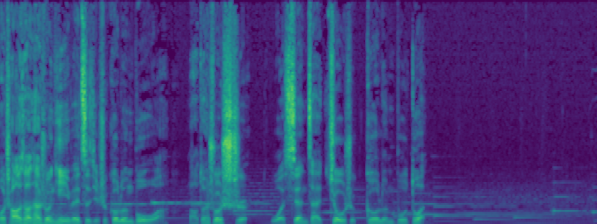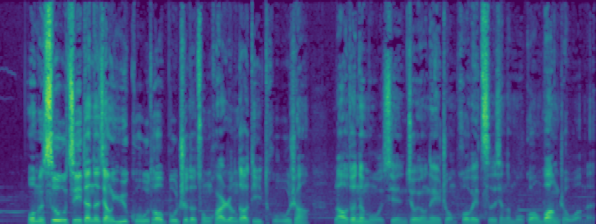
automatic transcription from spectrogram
我嘲笑他说：“你以为自己是哥伦布啊？”老段说：“是，我现在就是哥伦布段。”我们肆无忌惮的将鱼骨头、不吃的葱花扔到地图上，老段的母亲就用那种颇为慈祥的目光望着我们，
